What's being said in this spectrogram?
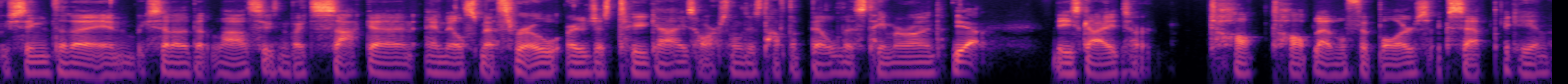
we've seen today, and we said it a bit last season about Saka and Emil Smith Rowe are just two guys Arsenal just have to build this team around. yeah, These guys are top, top level footballers, except again,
